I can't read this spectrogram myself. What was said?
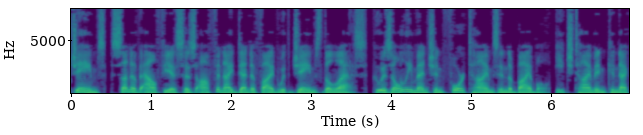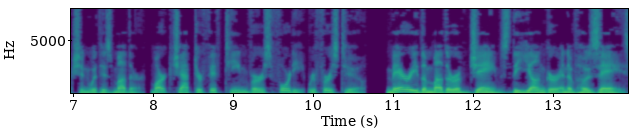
James, son of Alphaeus is often identified with James the Less, who is only mentioned four times in the Bible, each time in connection with his mother. Mark chapter 15 verse 40 refers to Mary the mother of James the younger and of Hoseas,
